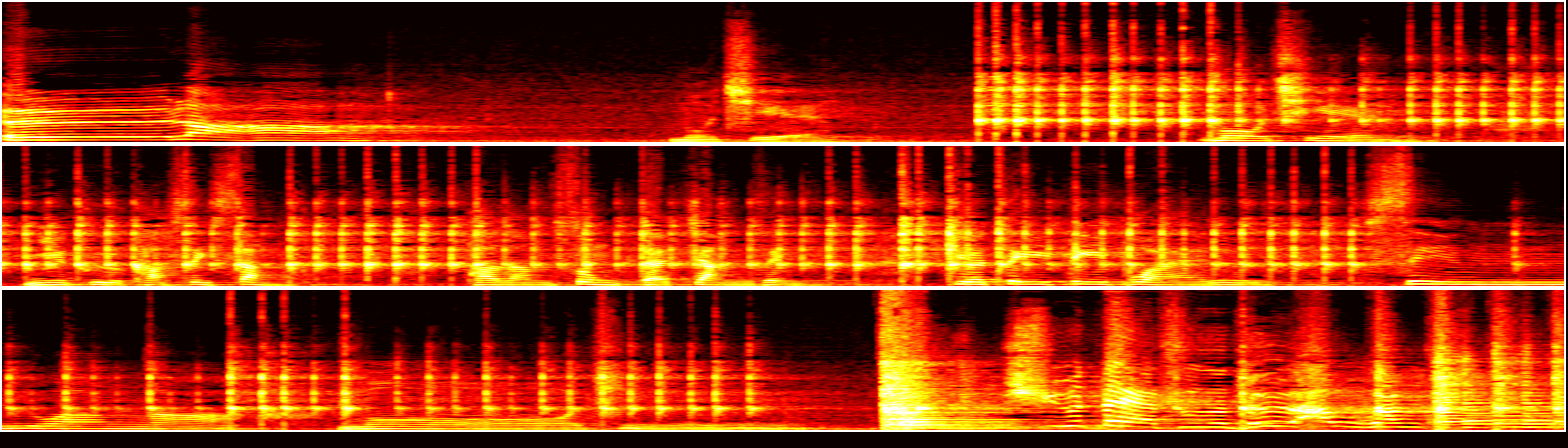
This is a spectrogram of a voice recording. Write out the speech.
儿啦！母亲，母亲，你观看谁上？他让宋德将人绝对对不爱心愿啊，母亲。须带此头啊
